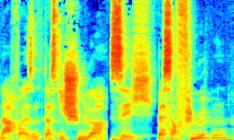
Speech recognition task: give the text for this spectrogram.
nachweisen, dass die Schüler sich besser fühlten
